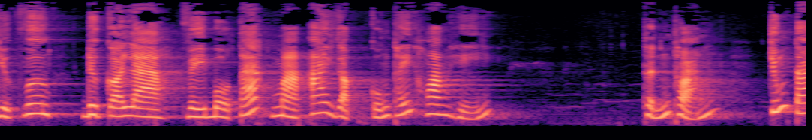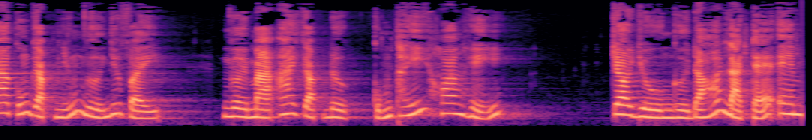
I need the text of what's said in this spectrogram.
Dược Vương được gọi là vị Bồ Tát mà ai gặp cũng thấy hoan hỷ. Thỉnh thoảng, chúng ta cũng gặp những người như vậy, người mà ai gặp được cũng thấy hoan hỷ. Cho dù người đó là trẻ em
